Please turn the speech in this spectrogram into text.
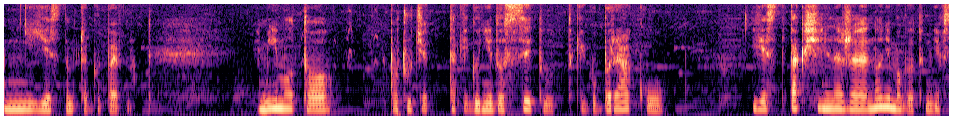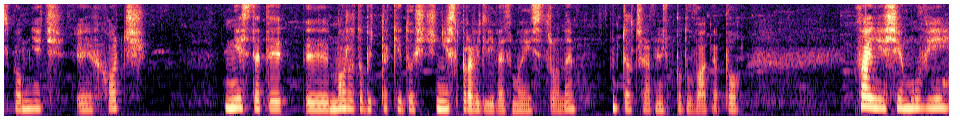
nie jestem tego pewna. Mimo to poczucie takiego niedosytu, takiego braku jest tak silne, że no nie mogę o tym nie wspomnieć, y, choć niestety y, może to być takie dość niesprawiedliwe z mojej strony. I to trzeba wziąć pod uwagę, bo fajnie się mówi,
